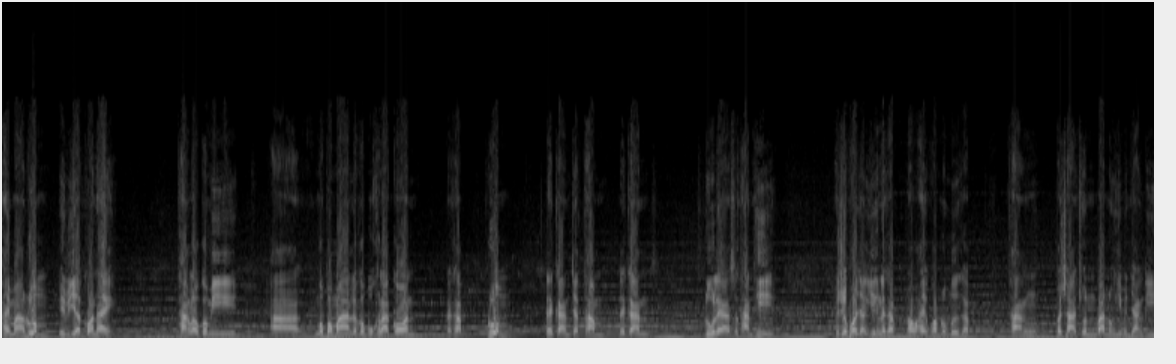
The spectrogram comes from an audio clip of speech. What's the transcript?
ให้มาร่วมเป็นวิทยากรให้ ทางเราก็มีงบประมาณแล้วก็บุคลากรนะครับร่วมในการจัดทำในการดูแลสถานที่โดยเฉพาะอย่างยิ่งนะครับ เราให้ความร่วมมือกับทางประชาชนบ้านหนองฮีเป็นอย่างดี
